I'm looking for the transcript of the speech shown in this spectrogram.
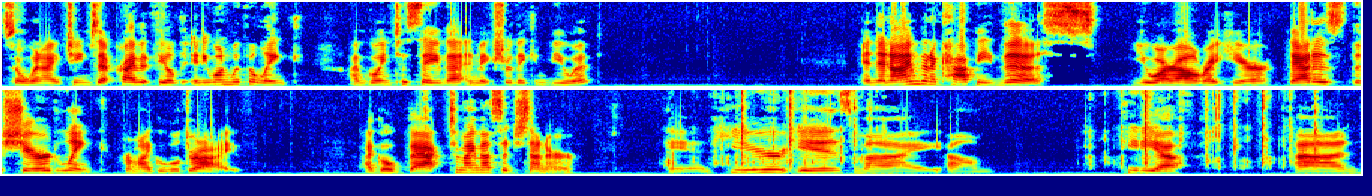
so when I change that private field to anyone with the link I'm going to save that and make sure they can view it and then I'm going to copy this URL right here. That is the shared link from my Google Drive. I go back to my message center and here is my um, PDF on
